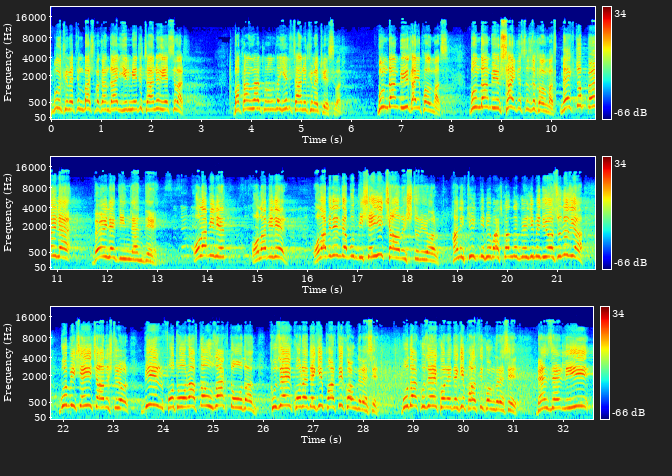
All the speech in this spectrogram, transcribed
Bu hükümetin başbakan dahil 27 tane üyesi var. Bakanlar Kurulu'nda 7 tane hükümet üyesi var. Bundan büyük ayıp olmaz. Bundan büyük saygısızlık olmaz. Mektup böyle böyle dinlendi. Olabilir. Olabilir. Olabilir de bu bir şeyi çağrıştırıyor. Hani Türk tipi başkanlık rejimi diyorsunuz ya. Bu bir şeyi çağrıştırıyor. Bir fotoğrafta uzak doğudan Kuzey Kore'deki parti kongresi. Bu da Kuzey Kore'deki parti kongresi. Benzerliği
